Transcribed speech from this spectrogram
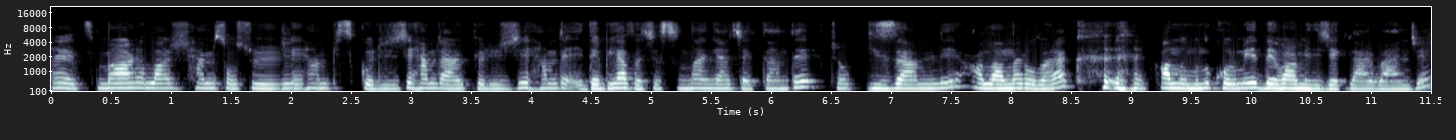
Evet, mağaralar hem sosyoloji hem psikoloji hem de arkeoloji hem de edebiyat açısından gerçekten de çok gizemli alanlar olarak anlamını korumaya devam edecekler bence.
